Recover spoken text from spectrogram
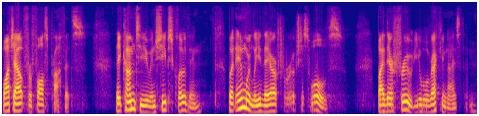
Watch out for false prophets. They come to you in sheep's clothing, but inwardly they are ferocious wolves. By their fruit you will recognize them.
